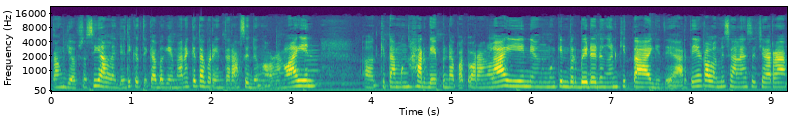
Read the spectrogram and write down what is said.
tanggung jawab sosial. Jadi ketika bagaimana kita berinteraksi dengan orang lain, uh, kita menghargai pendapat orang lain yang mungkin berbeda dengan kita gitu ya. Artinya kalau misalnya secara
